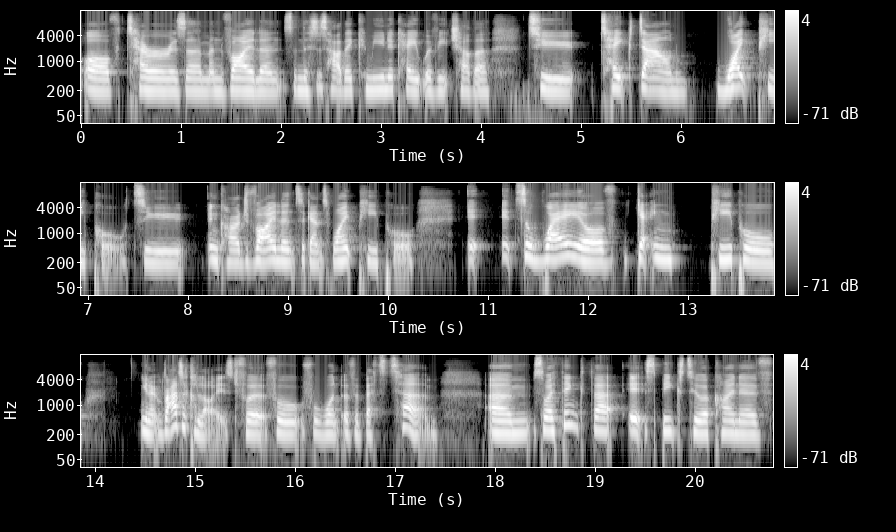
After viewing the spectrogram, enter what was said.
of terrorism and violence, and this is how they communicate with each other to take down white people, to encourage violence against white people. It, it's a way of getting people, you know, radicalized for for for want of a better term. Um, so I think that it speaks to a kind of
